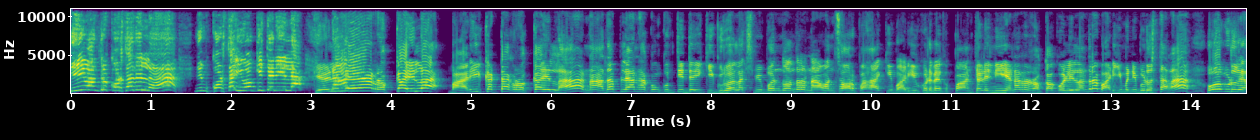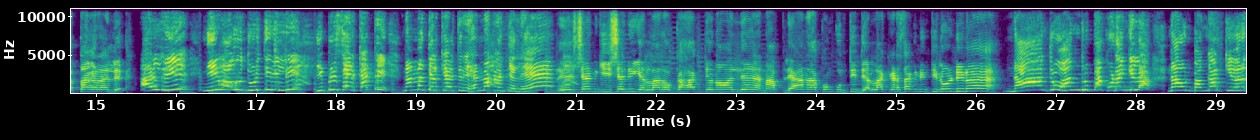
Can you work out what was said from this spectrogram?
ನೀವಂತೂ ಕೊಡ್ಸೋದಿಲ್ಲ. ನಿಮ್ ಕೊಡ್ಸ ಯೋಗ್ಯತೆನೇ ಇಲ್ಲ. ಕೇಳಿಲ್ಲ ರೊಕ್ಕ ಇಲ್ಲ. ಬಾಡಿ ಕಟ್ಟಾಕ ರೊಕ್ಕ ಇಲ್ಲ. ನಾ ಅದ ಪ್ಲಾನ್ ಹಾಕೊಂಡ್ ಕುಂತಿದ್ದೆ. ಈಕಿ ಗೃಹಲಕ್ಷ್ಮಿ ಬಂದು ಅಂದ್ರ ನಾ ಒಂದ್ ಸಾವಿರ ರೂಪಾಯಿ ಹಾಕಿ ಬಾಡಿಗೆ ಕೊಡ್ಬೇಕಪ್ಪ ಅಂತೇಳಿ ನೀ ಏನಾರ ರೊಕ್ಕ ಕೊಡ್ಲಿಲ್ಲ ಅಂದ್ರ ಬಾಡಿಗೆ ಮನಿ ಬಿಡಿಸ್ತಾರ. ಹೋಗ್ಬಿಡು ಎತ್ತಾಗಾರ ಅಲ್ಲಿ. ಅಲ್ರಿ ನೀವು ಅವ್ರು ದುಡಿತೀರಿಲ್ರಿ? ಇಬ್ರು ಸೇರಿ ಕಟ್ರಿ. ನಮ್ಮಂತೇಳಿ ಕೇಳ್ತೀರಿ ಹೆಣ್ಮಕ್ಳು ಅಂತೇಳಿ ರೇಷನ್ ಗೀಷನಿಗೆ ಎಲ್ಲಾ ರೊಕ್ಕ ಹಾಕ್ತೇವ್ ನಾವ್ ಅಲ್ಲಿ. ನಾ ಪ್ಲಾನ್ ಹಾಕೊಂಡ್ ಕುಂತಿದ್ದೆ ಎಲ್ಲಾ ಕೆಡ್ಸಾಕ್ ನಿಂತಿ ನೋಡಿನ ನೀನ. ನಾ ಅಂದ್ರು ಒಂದ್ ರೂಪಾಯಿ ಕೊಡಂಗಿಲ್ಲ. ನಾ ಅವ್ನ್ ಬಂಗಾರ ಕಿವೇನು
